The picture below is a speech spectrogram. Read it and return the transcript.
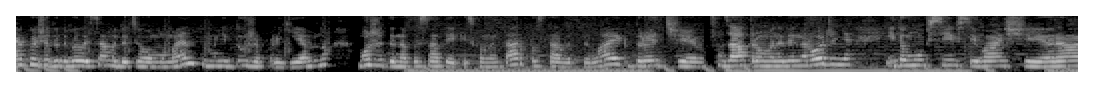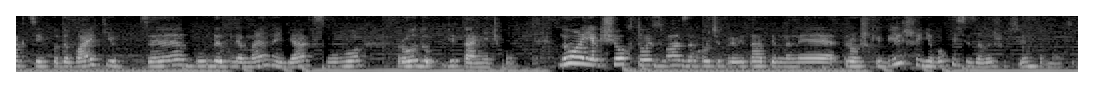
Дякую, що додивились саме до цього моменту. Мені дуже приємно. Можете написати якийсь коментар, поставити лайк. До речі, завтра у мене день народження, і тому всі-всі ваші реакції, вподобайки, це буде для мене як свого роду вітаннячко. Ну а якщо хтось з вас захоче привітати мене трошки більше, я в описі залишу всю інформацію.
